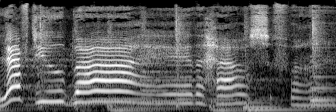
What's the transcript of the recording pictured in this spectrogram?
Left you by the house of fun.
